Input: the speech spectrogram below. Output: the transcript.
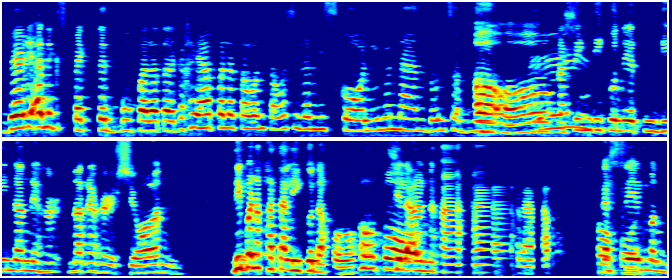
very unexpected po pala talaga. Kaya pala tawan-tawa sila Miss Connie nung nandun sa blooper. Oo, kasi hindi ko ni, hindi na na- na-rehearse yun. Di ba nakatalikod ako? Opo. Sila ang nakaharap. Opo. Kasi mag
